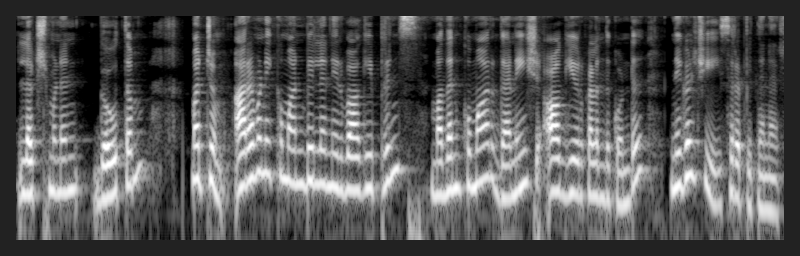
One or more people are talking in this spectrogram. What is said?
லக்ஷ்மணன் கௌதம் மற்றும் அரவணைக்கும் அன்பில்ல நிர்வாகி பிரின்ஸ் மதன்குமார் கணேஷ் ஆகியோர் கலந்து கொண்டு நிகழ்ச்சியை சிறப்பித்தனர்.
